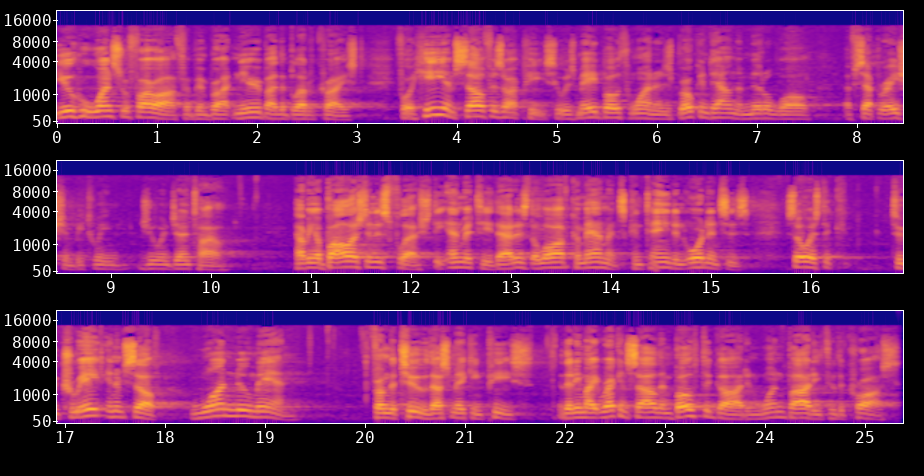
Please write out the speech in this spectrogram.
you who once were far off have been brought near by the blood of Christ. For he himself is our peace, who has made both one and has broken down the middle wall of separation between Jew and Gentile having abolished in his flesh the enmity, that is, the law of commandments contained in ordinances, so as to, to create in himself one new man from the two, thus making peace, that he might reconcile them both to God in one body through the cross,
